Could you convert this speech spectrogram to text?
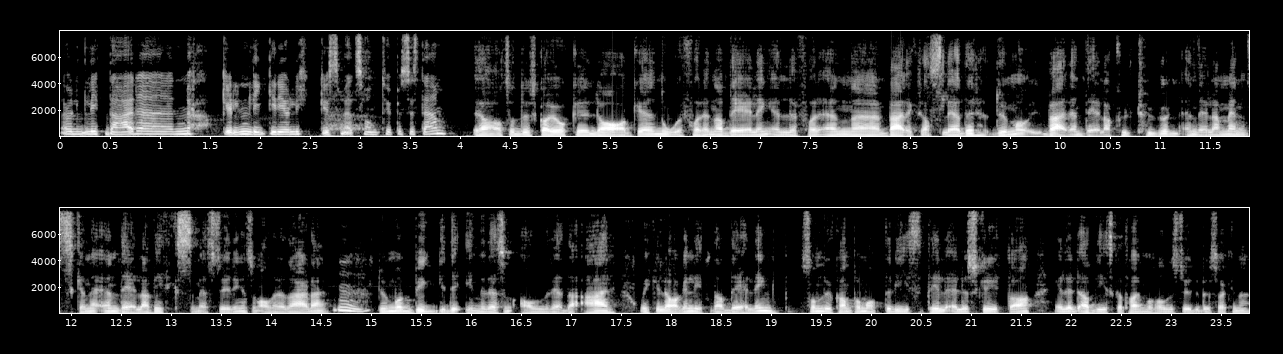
Det er vel litt der eh, nøkkelen ligger i å lykkes med et sånn type system. Ja, altså Du skal jo ikke lage noe for en avdeling eller for en uh, bærekraftsleder. Du må være en del av kulturen, en del av menneskene, en del av virksomhetsstyringen som allerede er der. Mm. Du må bygge det inn i det som allerede er, og ikke lage en liten avdeling som du kan på en måte vise til eller skryte av, eller at de skal ta imot alle studiebesøkene.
